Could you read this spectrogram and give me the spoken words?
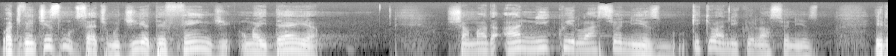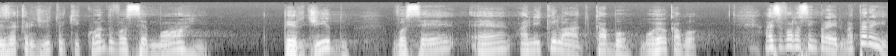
O adventismo do sétimo dia defende uma ideia chamada aniquilacionismo. O que é o aniquilacionismo? Eles acreditam que quando você morre perdido, você é aniquilado, acabou, morreu, acabou. Aí você fala assim para ele, mas peraí,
